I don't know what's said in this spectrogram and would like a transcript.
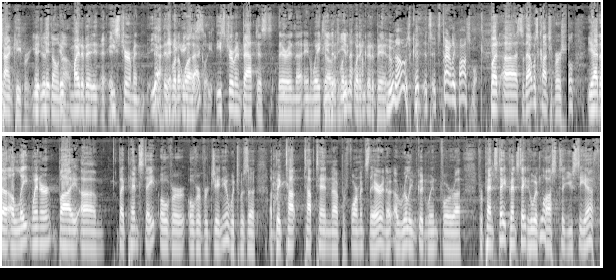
timekeeper. You It- just it- don't know. It might have been It- it- East German. Yeah, is, what it was. exactly. East German Baptist there in uh, in Waco is what, it, know, what it could have been. Who knows? Could it's it's entirely possible. But uh, so that was controversial. You had a, a late winner by um, by Penn State over over Virginia, which was a, a big top top ten uh, performance there, and a, a really good win for uh, for Penn State. Penn State, who had lost to UCF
